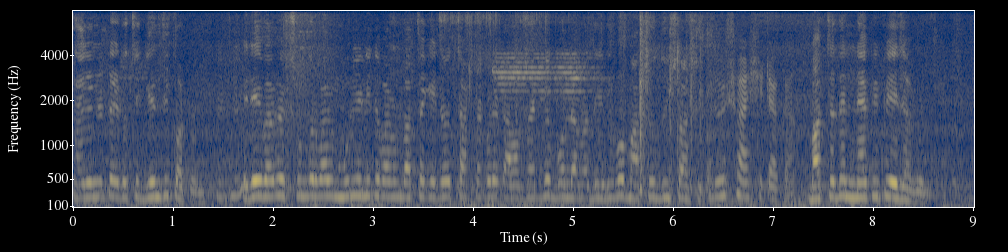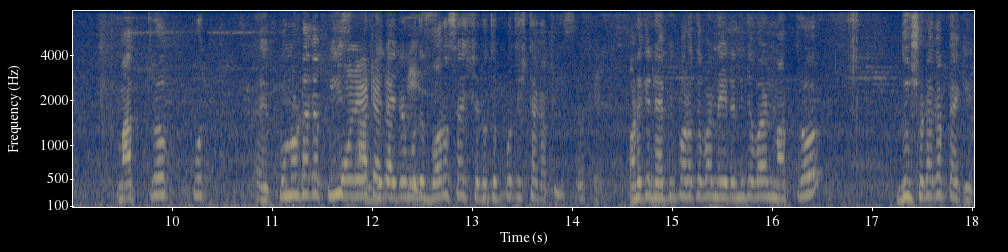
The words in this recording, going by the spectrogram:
থাইল্যান্ডেরটা এটা হচ্ছে গেঞ্জি কটন এটা এইভাবে সুন্দরভাবে মুড়িয়ে নিতে পারবেন বাচ্চাকে এটাও চারটা করে কালার থাকবে বললে আমরা দিয়ে দিব মাত্র 280 টাকা। দুশো আশি টাকা। বাচ্চাদের ন্যাপি পেয়ে যাবেন। মাত্র পনেরো টাকা পিস আর যেটা এটার মধ্যে বড় সাইজ সেটা হচ্ছে পঁচিশ টাকা পিস অনেকে ন্যাপি পরাতে পারেন এটা নিতে পারেন মাত্র দুশো টাকা প্যাকেট।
